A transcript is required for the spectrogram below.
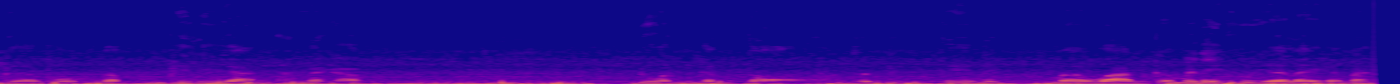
เหลือผมกับพิริยะนะครับ ดวลกันต่อ จนถึงตีหนึ่งเมื่อวานก็ไม่ได้คุยอะไรกันนะ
